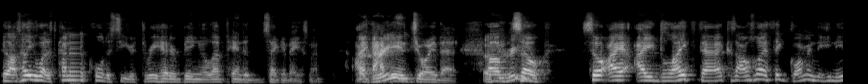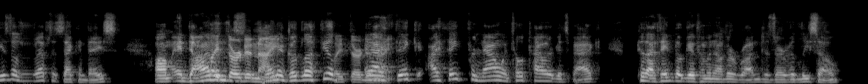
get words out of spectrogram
because I'll tell you what, it's kind of cool to see your three hitter being a left-handed second baseman. I, I enjoy that. Um, so so I I like that because also I think Gorman he needs those reps at second base. Um, and Donovan's third and playing a good left field. and I think I think for now until Tyler gets back, because I think they'll give him another run, deservedly so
